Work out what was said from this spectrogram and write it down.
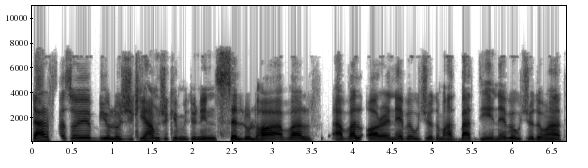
در فضای بیولوژیکی همونجور که می‌دونین سلول ها اول اول آر به وجود اومد بعد دی به وجود اومد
